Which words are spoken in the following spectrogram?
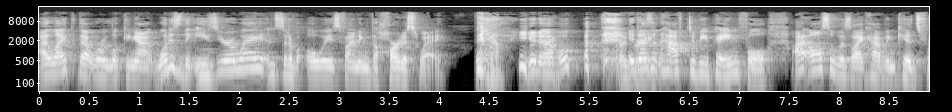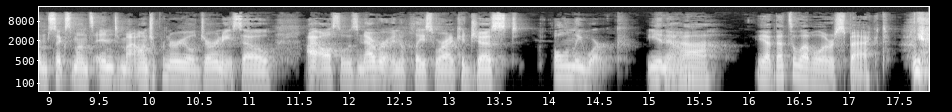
I like that we're looking at what is the easier way instead of always finding the hardest way. you know, it doesn't have to be painful. I also was like having kids from six months into my entrepreneurial journey. So I also was never in a place where I could just only work, you know? Yeah. Yeah, that's a level of respect.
